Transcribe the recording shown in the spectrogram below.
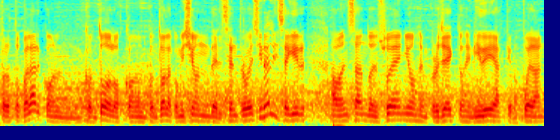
protocolar con, con todos los, con, toda la comisión del centro vecinal y seguir avanzando en sueños, en proyectos, en ideas que nos puedan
